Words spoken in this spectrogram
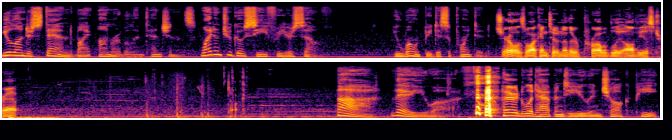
you'll understand my honorable intentions. Why don't you go see for yourself? You won't be disappointed. Sure, let's walk into another probably obvious trap. Ah, there you are. Heard what happened to you in Chalk Peak.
